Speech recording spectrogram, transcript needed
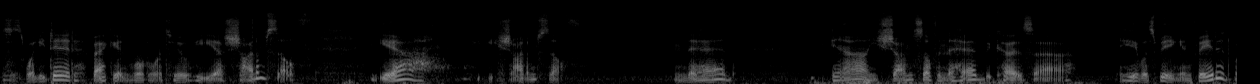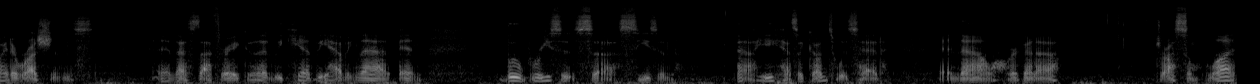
This is what he did back in World War II. He uh, shot himself. Yeah, he shot himself in the head. Yeah, he shot himself in the head because uh, he was being invaded by the Russians. And that's not very good. We can't be having that in Boob Reese's uh, season. Uh, he has a gun to his head. And now we're gonna draw some blood.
